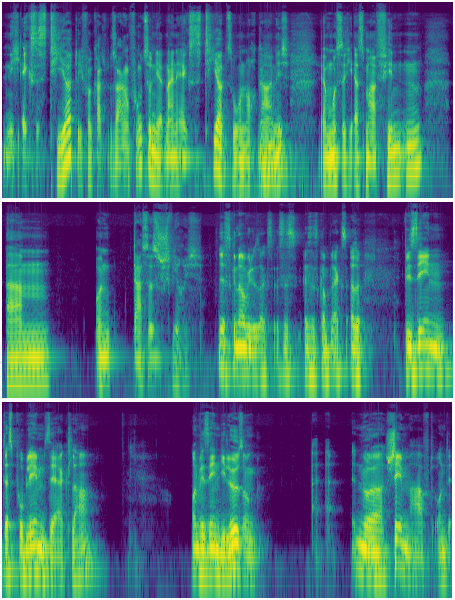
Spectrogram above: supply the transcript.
nicht existiert. Ich wollte gerade sagen, funktioniert. Nein, er existiert so noch gar mhm. nicht. Er muss sich erstmal finden. Ähm, und das ist schwierig. Das ist genau wie du sagst. Es ist, es ist komplex. Also, wir sehen das Problem sehr klar. Und wir sehen die Lösung äh, nur schemenhaft und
